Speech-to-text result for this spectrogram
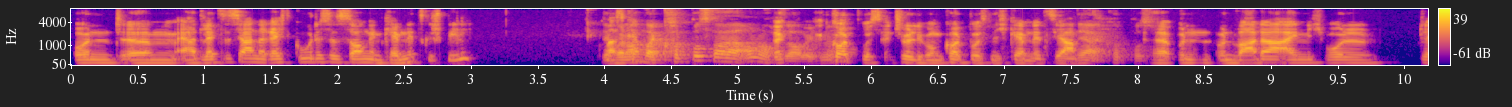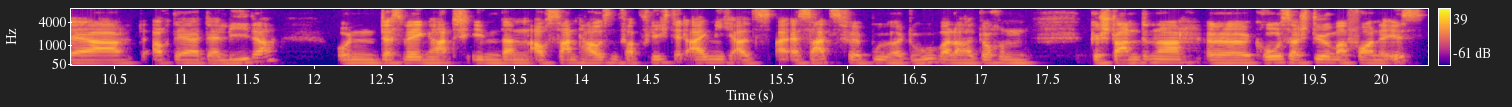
Und ähm, er hat letztes Jahr eine recht gute Saison in Chemnitz gespielt. Was war bei Cottbus war er auch noch, glaube ich. Ne? Cottbus, Entschuldigung, Cottbus, nicht Chemnitz, ja. Ja, Cottbus. Äh, und, und war da eigentlich wohl der, auch der, der Leader. Und deswegen hat ihn dann auch Sandhausen verpflichtet, eigentlich als Ersatz für Buhadu, weil er halt doch ein gestandener, äh, großer Stürmer vorne ist.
